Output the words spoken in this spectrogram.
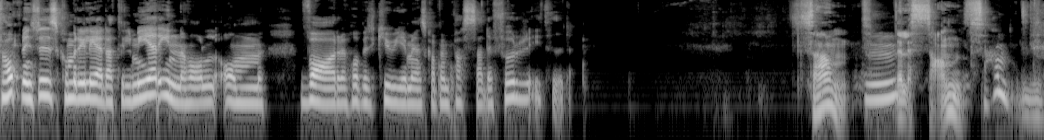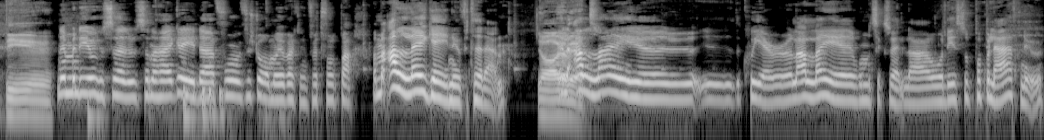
förhoppningsvis kommer det leda till mer innehåll om var hbtq-gemenskapen passade förr i tiden. Sant. Mm. Eller sant. Sant. Det... Nej men det är ju också sådana här grejer där får, förstår man ju verkligen för att folk bara ja men alla är gay nu för tiden. Ja, Eller vet. alla är ju eh, queer, eller alla är homosexuella och det är så populärt nu.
